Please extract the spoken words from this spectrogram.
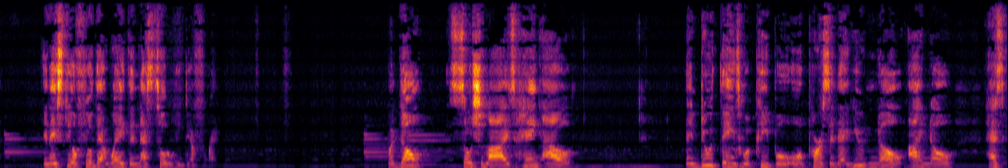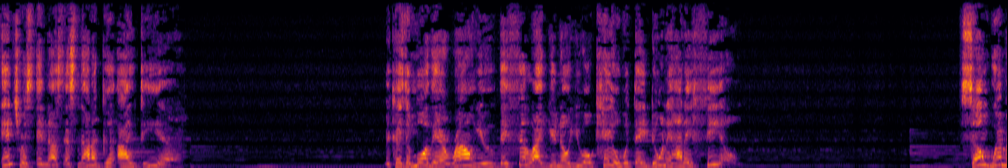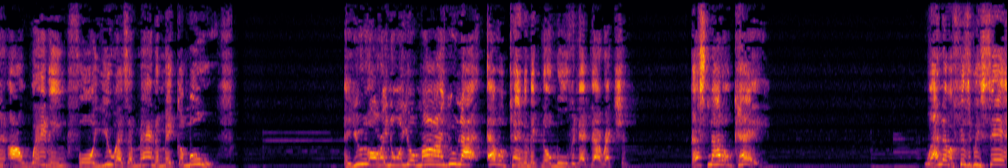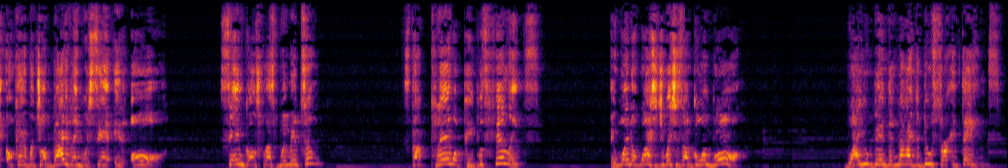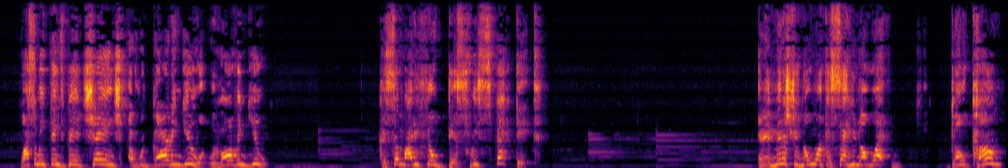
and they still feel that way, then that's totally different. But don't socialize, hang out, and do things with people or a person that you know, I know, has interest in us. That's not a good idea. Because the more they're around you, they feel like, you know, you okay with what they're doing and how they feel. Some women are waiting for you as a man to make a move. And you already know in your mind, you're not ever planning to make no move in that direction. That's not okay. Well, I never physically said, okay, but your body language said it all. Same goes for us women too. Stop playing with people's feelings and wonder why situations are going wrong. Why you being denied to do certain things? Why so many things being changed regarding you, revolving you? Because somebody feel disrespected. And in ministry, no one can say, you know what? Don't come.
